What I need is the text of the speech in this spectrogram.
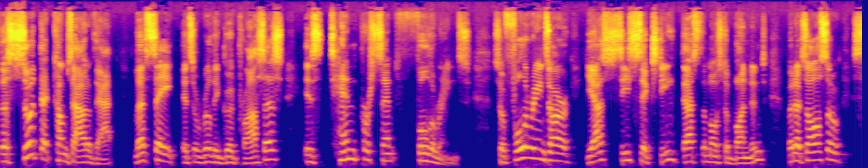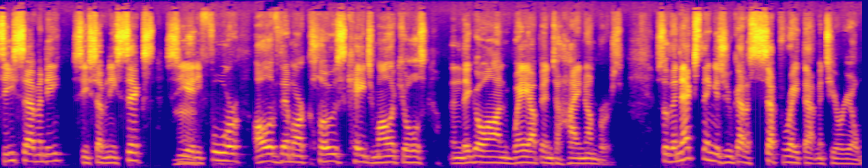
The soot that comes out of that let's say it's a really good process, is 10% fullerenes. So fullerenes are, yes, C60, that's the most abundant, but it's also C70, C76, C84. Uh. All of them are closed cage molecules and they go on way up into high numbers. So the next thing is you've got to separate that material.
